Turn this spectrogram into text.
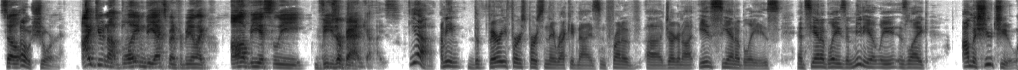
So oh sure, I do not blame the X Men for being like, obviously these are bad guys. Yeah, I mean, the very first person they recognize in front of uh, Juggernaut is Sienna Blaze, and Sienna Blaze immediately is like, "I'm gonna shoot you,"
